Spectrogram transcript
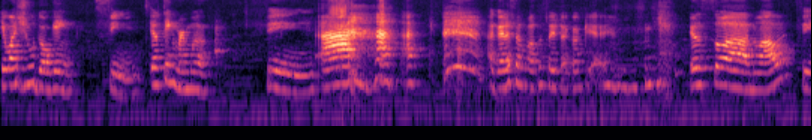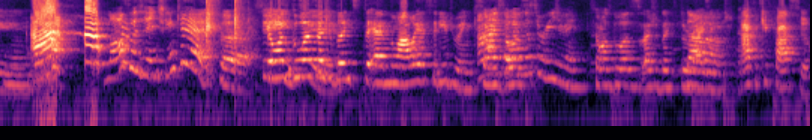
Eu ajudo alguém. Sim. Eu tenho uma irmã. Sim. Ah! Agora só falta acertar qual que é. Eu sou a Noala. Sim. Ah! Nossa, gente, quem que é essa? São as duas ajudantes, é Noala e a Siri Dwayne, que são, Ah, eu as sou a duas, Ridgman. são as duas ajudantes do Da- Rising. Ah, fique fácil.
